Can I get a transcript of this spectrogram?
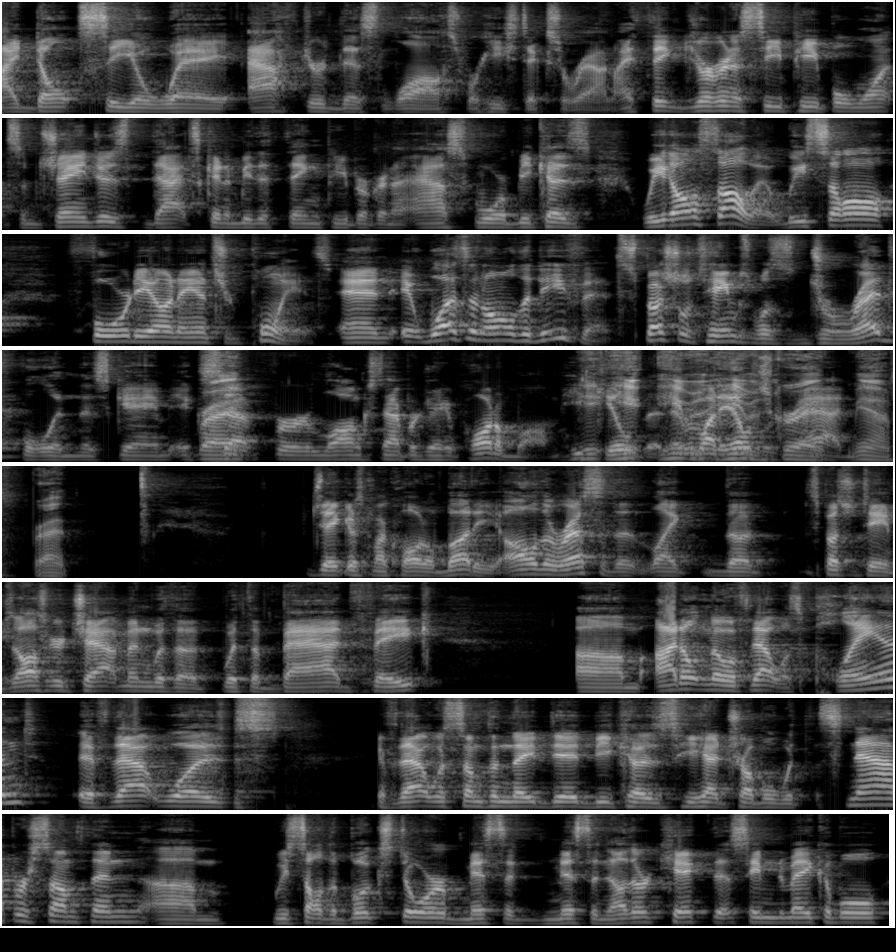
I don't see a way after this loss where he sticks around. I think you're going to see people want some changes. That's going to be the thing people are going to ask for because we all saw it. We saw 40 unanswered points. And it wasn't all the defense. Special teams was dreadful in this game, except Right. for long snapper Jacob Quattlebaum. He, killed it. Everybody he else was was great. bad. Yeah, right. Jacob's my Quaddle buddy. All the rest of the like the special teams, Oscar Chapman with a with a bad fake. Um, I don't know if that was planned, if that was if that was something they did because he had trouble with the snap or something. Um, we saw the bookstore miss a, miss another kick that seemed to makeable,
